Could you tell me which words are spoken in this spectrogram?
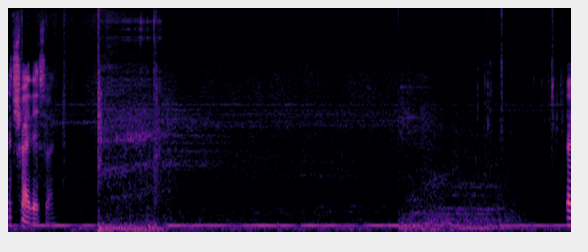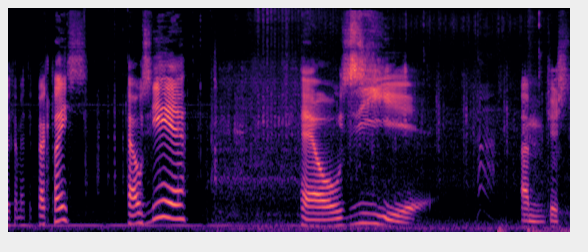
Let's try this one. like I'm at the correct place. Hells yeah. Hells yeah. I'm just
